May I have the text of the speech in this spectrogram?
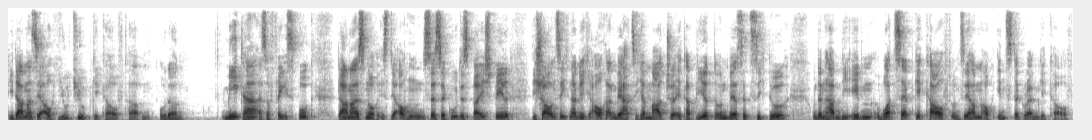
die damals ja auch YouTube gekauft haben oder Meta, also Facebook, damals noch, ist ja auch ein sehr, sehr gutes Beispiel. Die schauen sich natürlich auch an, wer hat sich am Markt schon etabliert und wer setzt sich durch. Und dann haben die eben WhatsApp gekauft und sie haben auch Instagram gekauft.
